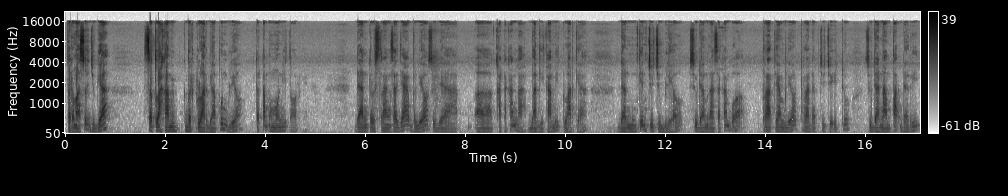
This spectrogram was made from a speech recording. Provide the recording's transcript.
Termasuk juga setelah kami berkeluarga pun beliau tetap memonitor. Dan terus terang saja beliau sudah uh, katakanlah bagi kami keluarga dan mungkin cucu beliau sudah merasakan bahwa perhatian beliau terhadap cucu itu sudah nampak dari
